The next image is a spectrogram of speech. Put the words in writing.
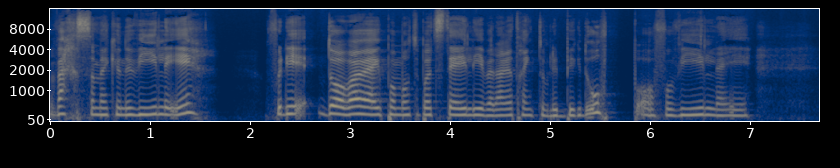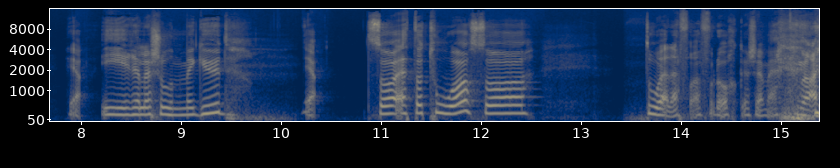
vers som jeg kunne hvile i. Fordi da var jeg på en måte på et sted i livet der jeg trengte å bli bygd opp og få hvile i, ja, i relasjonen med Gud. Ja. Så etter to år så dro jeg derfra, for da orker jeg ikke mer. Nei.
